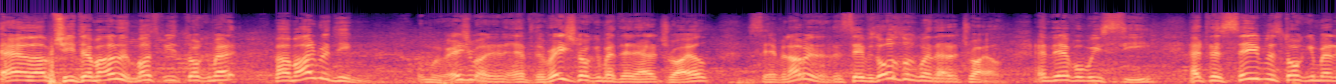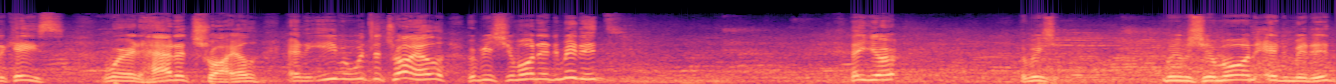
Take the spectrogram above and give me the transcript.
It must be talking about Mamad um, Redeem. If the Reish talking about that had a trial, Seif and the Seif is also talking about that had a trial. And therefore we see that the Seif is talking about a case where it had a trial, and even with the trial, Rabbi Shimon admitted that you're Rabbi Shimon admitted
